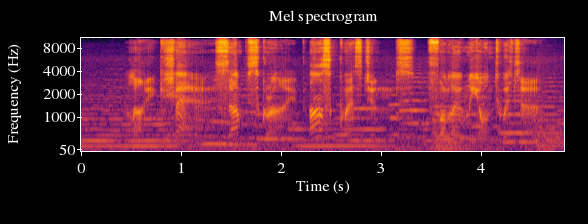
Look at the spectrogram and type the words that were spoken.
Like, share, subscribe, ask questions, follow me on Twitter.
